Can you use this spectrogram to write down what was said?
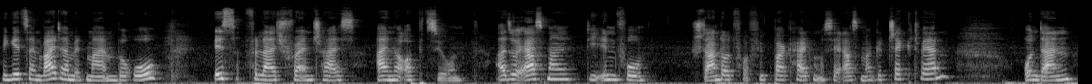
wie geht es denn weiter mit meinem Büro? Ist vielleicht Franchise eine Option. Also erstmal die Info, Standortverfügbarkeit muss ja erstmal gecheckt werden und dann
